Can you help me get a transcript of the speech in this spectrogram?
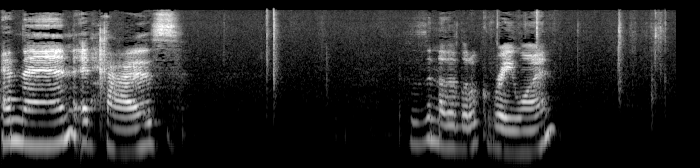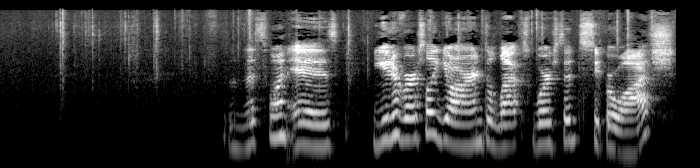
And then it has, this is another little gray one. This one is Universal Yarn Deluxe Worsted Superwash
